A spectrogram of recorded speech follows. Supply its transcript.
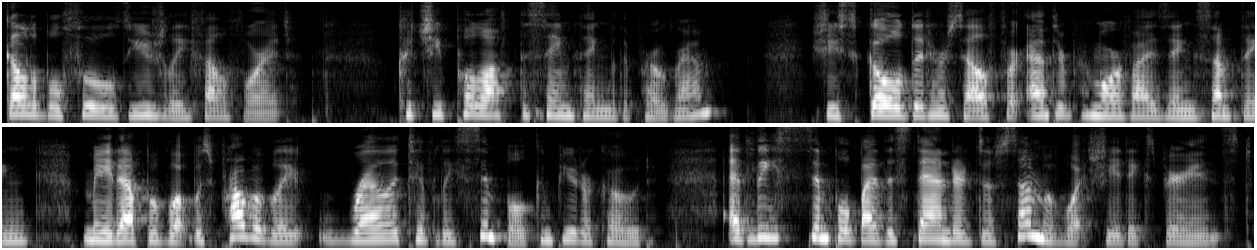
gullible fools usually fell for it. Could she pull off the same thing with a program? She scolded herself for anthropomorphizing something made up of what was probably relatively simple computer code, at least simple by the standards of some of what she had experienced,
